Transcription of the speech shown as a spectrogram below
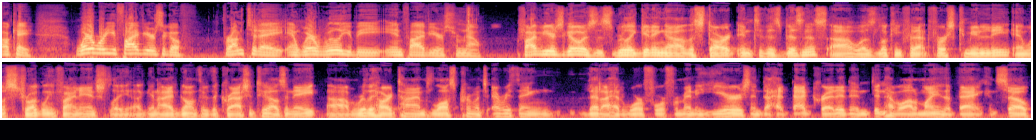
Okay, where were you five years ago from today, and where will you be in five years from now? Five years ago, is really getting uh, the start into this business. Uh, was looking for that first community and was struggling financially. Again, I had gone through the crash in 2008, uh, really hard times, lost pretty much everything that I had worked for for many years, and I had bad credit and didn't have a lot of money in the bank. And so,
